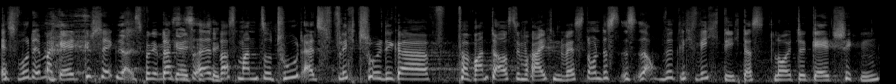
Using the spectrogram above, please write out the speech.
Es wurde immer Geld geschickt. Ja, es wurde immer das Geld ist, äh, geschickt. was man so tut als pflichtschuldiger Verwandter aus dem reichen Westen. Und es ist auch wirklich wichtig, dass Leute Geld schicken,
